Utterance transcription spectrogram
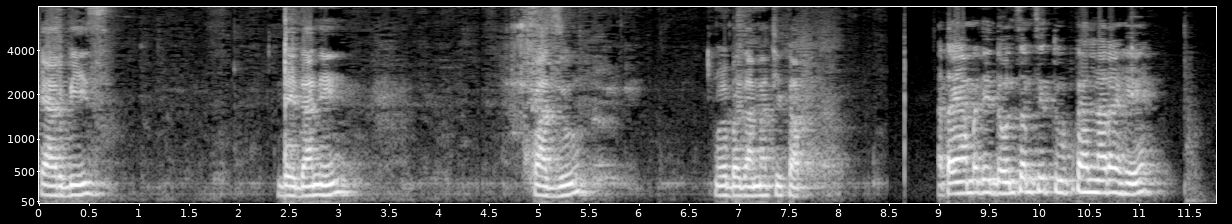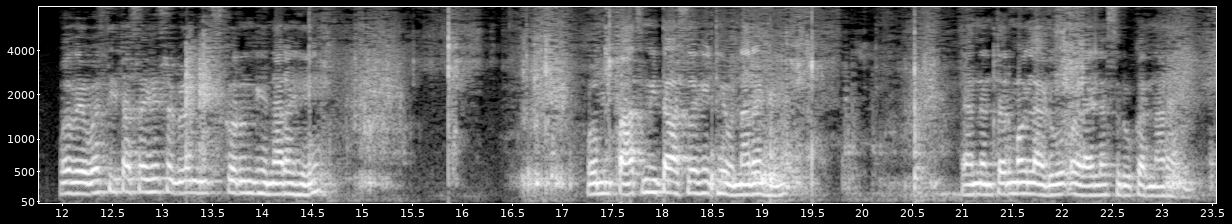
कॅरबीज बेदाणे काजू व बदामाची काप. आता यामध्ये दोन चमचे तूप घालणार आहे व व्यवस्थित असं हे सगळं मिक्स करून घेणार आहे. व मी पाच मिनिटं असं हे ठेवणार आहे. त्यानंतर मग लाडू वळायला सुरू करणार आहे.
